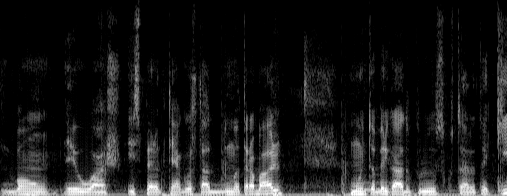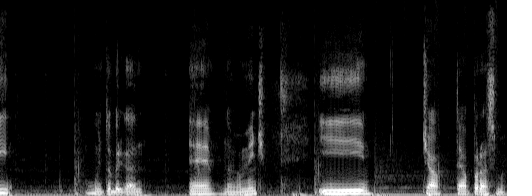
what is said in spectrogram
Bom, eu acho, espero que tenha gostado do meu trabalho. Muito obrigado por escutar até aqui. Muito obrigado, é, novamente. E tchau, até a próxima.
